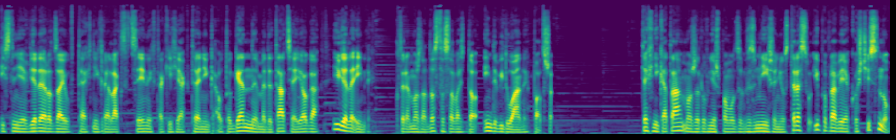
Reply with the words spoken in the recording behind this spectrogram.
Istnieje wiele rodzajów technik relaksacyjnych, takich jak trening autogenny, medytacja, yoga i wiele innych, które można dostosować do indywidualnych potrzeb. Technika ta może również pomóc w zmniejszeniu stresu i poprawie jakości snu,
